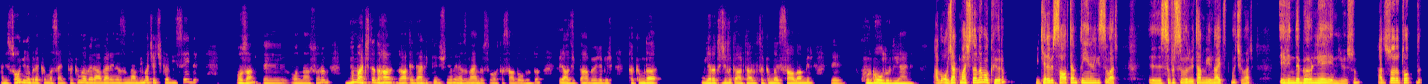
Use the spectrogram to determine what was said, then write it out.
hani son güne bırakılmasaydı, takımla beraber en azından bir maça çıkabilseydi Ozan e, ondan sonra bu maçta daha rahat ederdik diye düşünüyorum. En azından Henderson orta sahada olurdu. Birazcık daha böyle bir takımda yaratıcılık artardı. Takımda sağlam bir e, kurgu olurdu yani. Abi Ocak maçlarına bakıyorum. Bir kere bir Southampton yenilgisi var. Ee, 0-0 biten bir United maçı var. Evinde Burnley'e yeniliyorsun. Hadi sonra Tot-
